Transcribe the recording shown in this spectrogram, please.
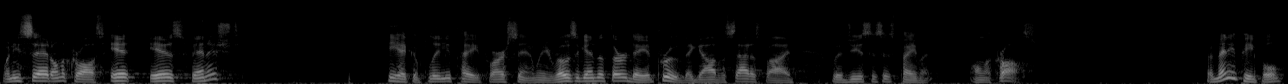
When he said on the cross, It is finished, he had completely paid for our sin. When he rose again the third day, it proved that God was satisfied with Jesus' payment on the cross. But many people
